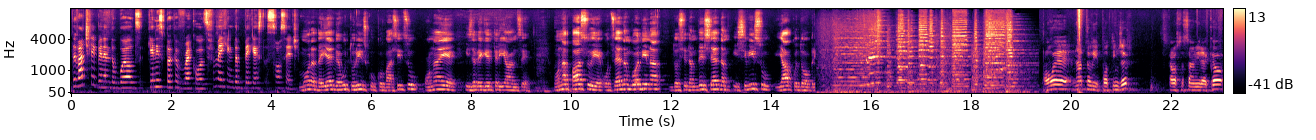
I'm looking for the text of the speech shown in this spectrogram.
They've actually been in the world's Guinness Book of Records for making the biggest sausage. mora da jede ovu turinsku kobasicu, ona je i za vegetarijance. Ona pasuje od 7 godina do 77 i svi su jako dobri. Natalie Pottinger, kao što sam i rekao.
